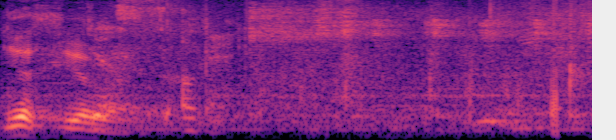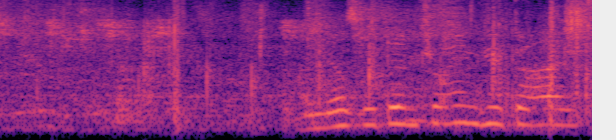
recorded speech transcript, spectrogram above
Yes, you're Yes. Okay. My nails are done drying, you guys.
